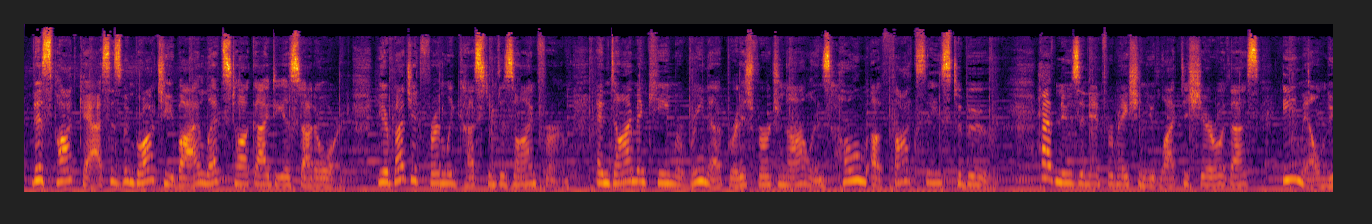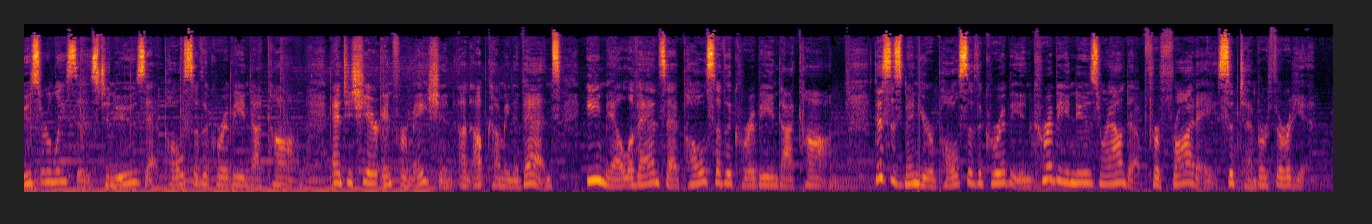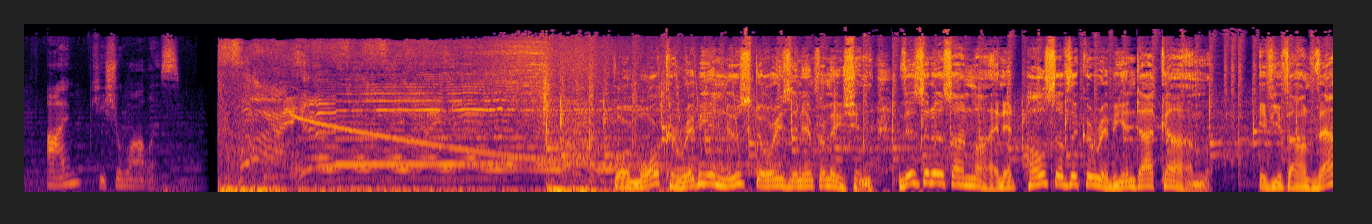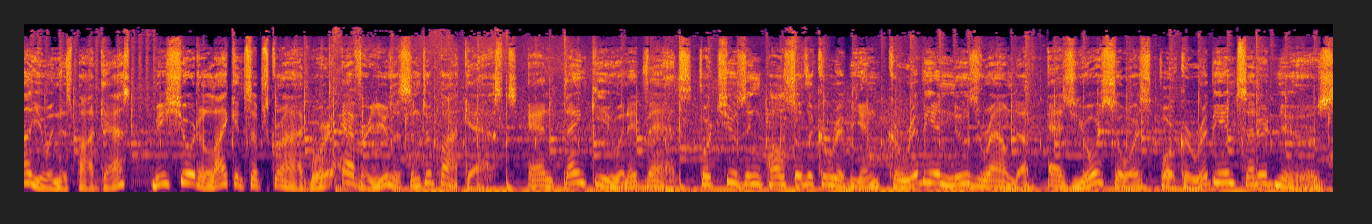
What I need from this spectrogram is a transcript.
This podcast has been brought to you by Let's Talk letstalkideas.org, your budget friendly custom design firm, and Diamond Cay Marina, British Virgin Islands, home of Foxy's Taboo. Have news and information you'd like to share with us? Email news releases to news at pulseofthecaribbean.com. And to share information on upcoming events, email events at pulseofthecaribbean.com. This has been your Pulse of the Caribbean Caribbean News Roundup for Friday, September 30th. I'm Keisha Wallace. For more Caribbean news stories and information, visit us online at pulseofthecaribbean.com. If you found value in this podcast, be sure to like and subscribe wherever you listen to podcasts. And thank you in advance for choosing Pulse of the Caribbean Caribbean News Roundup as your source for Caribbean centered news.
